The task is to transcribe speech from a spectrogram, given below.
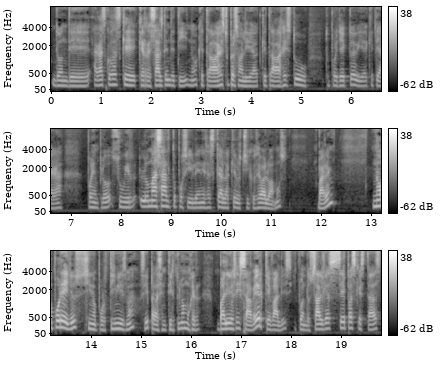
donde hagas cosas que, que resalten de ti, ¿no? que trabajes tu personalidad, que trabajes tu, tu proyecto de vida, que te haga, por ejemplo, subir lo más alto posible en esa escala que los chicos evaluamos, ¿vale? No por ellos, sino por ti misma, ¿sí? Para sentirte una mujer valiosa y saber que vales y cuando salgas sepas que estás,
